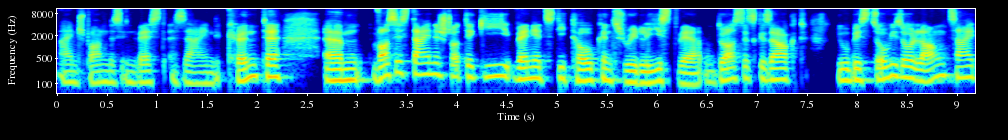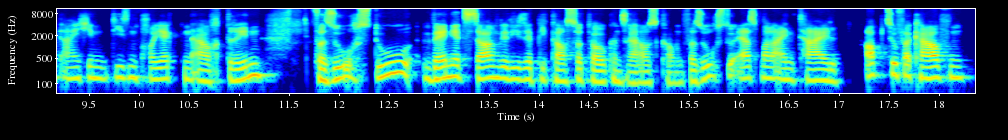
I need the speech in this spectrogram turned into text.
ein spannendes Invest sein könnte. Ähm, was ist deine Strategie, wenn jetzt die Tokens released werden? Du hast jetzt gesagt, du bist sowieso Langzeit eigentlich in diesen Projekten auch drin. Versuchst du, wenn jetzt sagen wir diese Picasso-Tokens rauskommen, versuchst du erstmal einen Teil abzuverkaufen,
